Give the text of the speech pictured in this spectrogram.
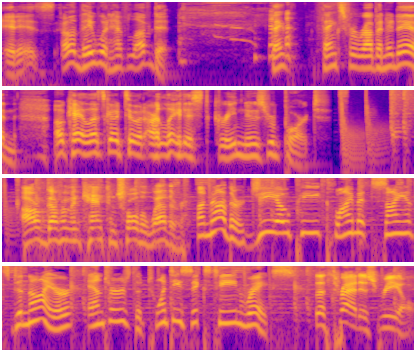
it is. Oh, they would have loved it. Thank, thanks for rubbing it in. Okay, let's go to it. Our latest Green News report. Our government can't control the weather. Another GOP climate science denier enters the 2016 race. The threat is real,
